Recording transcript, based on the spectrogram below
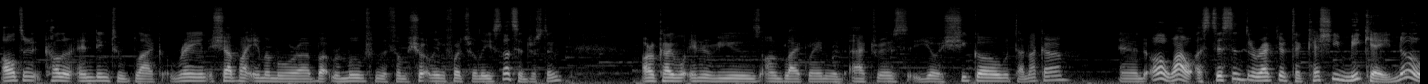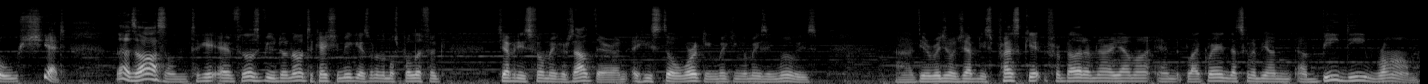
alternate color ending to Black Rain, shot by Imamura but removed from the film shortly before its release. That's interesting archival interviews on Black Rain with actress Yoshiko Tanaka. And oh wow, assistant director Takashi Miike. No shit. That's awesome. And For those of you who don't know, Takashi Miike is one of the most prolific Japanese filmmakers out there, and he's still working, making amazing movies. Uh, the original Japanese press kit for Ballad of Narayama and Black Rain, that's going to be on a BD-ROM.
